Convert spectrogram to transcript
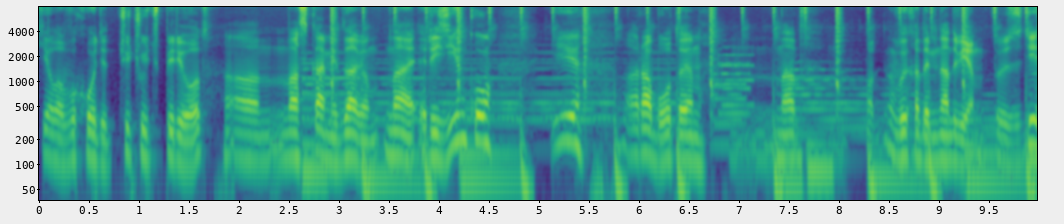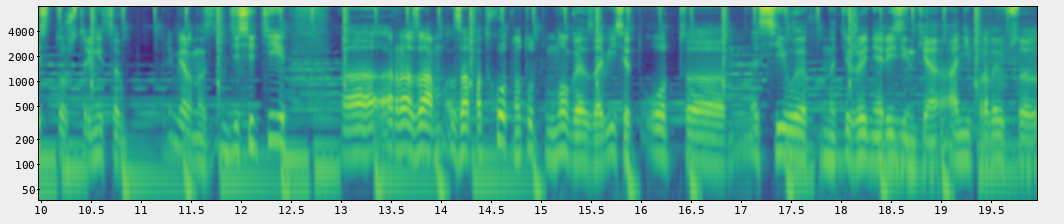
тело выходит чуть-чуть вперед, носками давим на резинку и работаем над выходами на 2. То есть здесь тоже стремиться примерно с 10 э, разам за подход, но тут многое зависит от э, силы натяжения резинки. Они продаются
